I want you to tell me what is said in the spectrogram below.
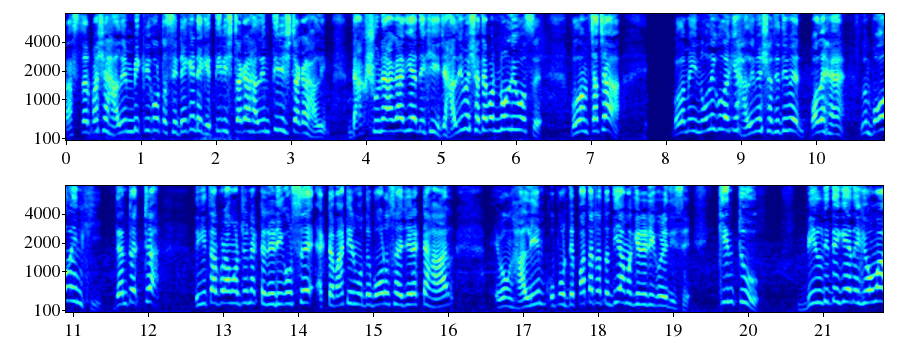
রাস্তার পাশে হালিম বিক্রি করতেছে ডেকে ডেকে তিরিশ টাকার হালিম তিরিশ টাকার হালিম। ডাক শুনে আগা গিয়া দেখি যে হালিমের সাথে আবার নলিও আছে। বললাম চাচা। বললাম এই নলিগুলো কি হালিমের সাথে দিবেন? বলে হ্যাঁ। বললাম, বলেন কি? দেন তো একটা দেখি তারপর আমার জন্য একটা রেডি করছে একটা বাটির মধ্যে বড় সাইজের একটা হার এবং হালিম উপর দিয়ে পাতা টাতা দিয়ে আমাকে রেডি করে দিছে। কিন্তু বিল দিতে গিয়ে দেখি ওমা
